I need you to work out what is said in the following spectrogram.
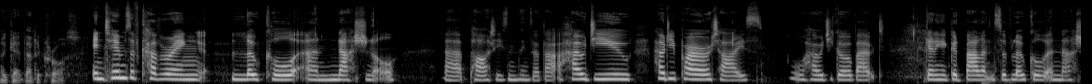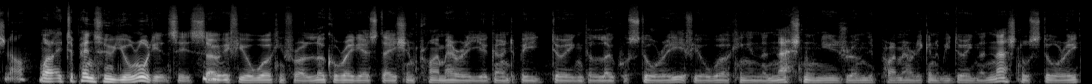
uh, get that across. In terms of covering local and national uh, parties and things like that, how do you how do you prioritise or how would you go about getting a good balance of local and national? Well, it depends who your audience is. So, if you're working for a local radio station, primarily you're going to be doing the local story. If you're working in the national newsroom, you're primarily going to be doing the national story.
